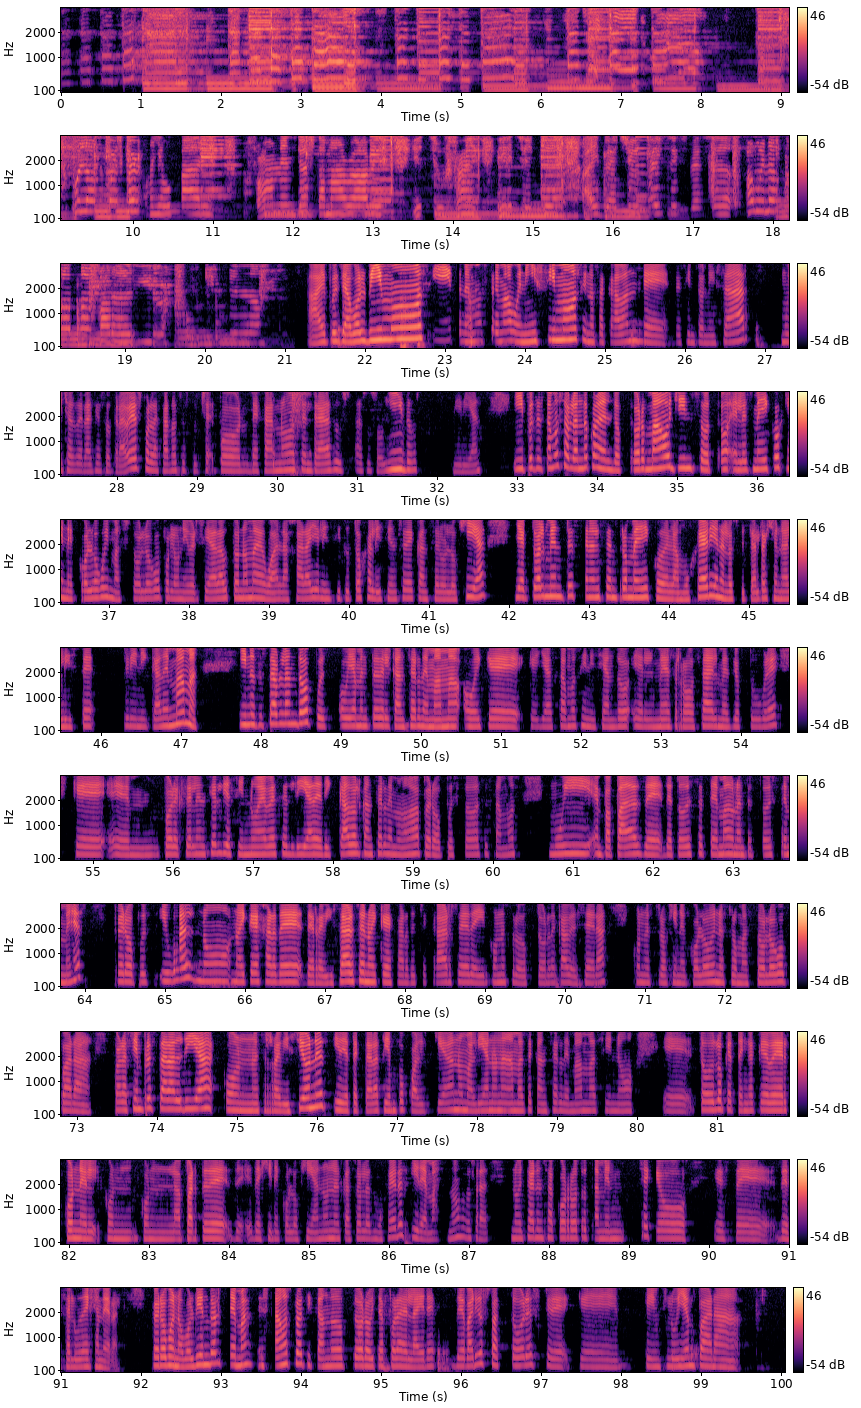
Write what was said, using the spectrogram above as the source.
Ay, pues ya volvimos y tenemos tema buenísimo. Si nos acaban de, de, sintonizar, muchas gracias otra vez por dejarnos escuchar, por dejarnos entrar a sus, a sus oídos dirían. Y pues estamos hablando con el doctor Mao Jin Soto. Él es médico ginecólogo y mastólogo por la Universidad Autónoma de Guadalajara y el Instituto Jalisciense de Cancerología y actualmente está en el Centro Médico de la Mujer y en el Hospital Regionaliste Clínica de Mama. Y nos está hablando, pues, obviamente del cáncer de mama hoy que, que ya estamos iniciando el mes rosa, el mes de octubre, que em, por excelencia el 19 es el día dedicado al cáncer de mama, pero pues todas estamos muy empapadas de, de todo este tema durante todo este mes pero pues igual no, no hay que dejar de, revisarse, no hay que dejar de checarse, de ir con nuestro doctor de cabecera, con nuestro ginecólogo y nuestro mastólogo para, para siempre estar al día con nuestras revisiones y detectar a tiempo cualquier anomalía, no nada más de cáncer de mama, sino eh, todo lo que tenga que ver con, el, con, con la parte de, de, ginecología, ¿no? En el caso de las mujeres y demás, ¿no? O sea, no echar en saco roto, también chequeo este, de salud en general. Pero bueno, volviendo al tema, estamos platicando, doctor, ahorita fuera del aire, de varios factores que, que, influyen para,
